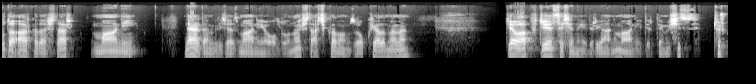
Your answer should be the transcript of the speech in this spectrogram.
Bu da arkadaşlar mani. Nereden bileceğiz mani olduğunu? İşte açıklamamızı okuyalım hemen. Cevap C seçeneğidir yani manidir demişiz. Türk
